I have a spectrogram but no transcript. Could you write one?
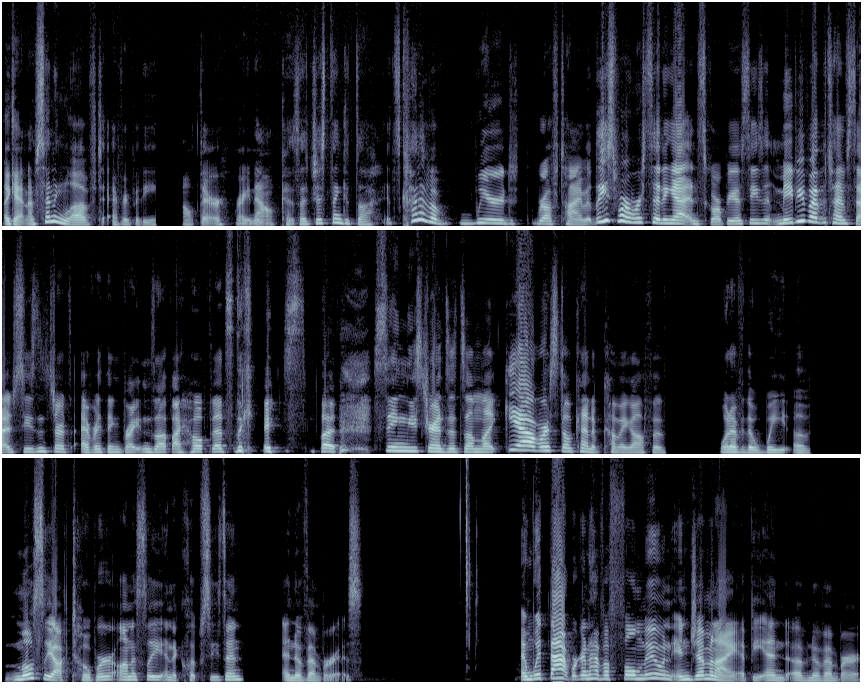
again i'm sending love to everybody out there right now because i just think it's a it's kind of a weird rough time at least where we're sitting at in scorpio season. Maybe by the time sag season starts everything brightens up. I hope that's the case but seeing these transits i'm like yeah we're still kind of coming off of whatever the weight of mostly october honestly and eclipse season and november is. And with that, we're going to have a full moon in Gemini at the end of November.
